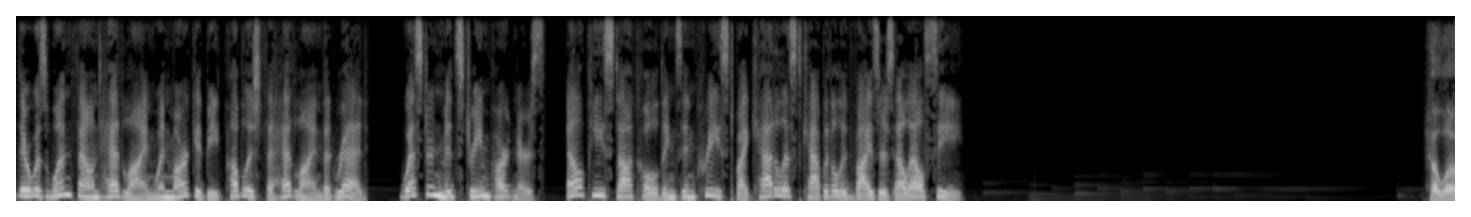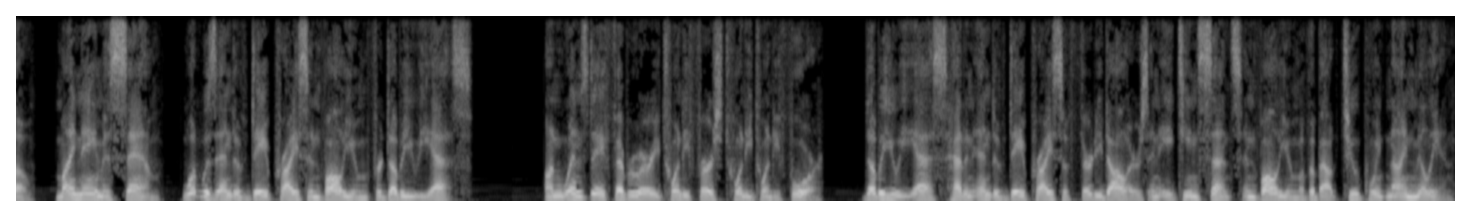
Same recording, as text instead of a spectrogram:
There was one found headline when MarketBeat published the headline that read, Western Midstream Partners, LP stock holdings increased by Catalyst Capital Advisors LLC. Hello, my name is Sam. What was end of day price and volume for WES? On Wednesday, February 21, 2024, WES had an end-of-day price of $30.18 and volume of about 2.9 million.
